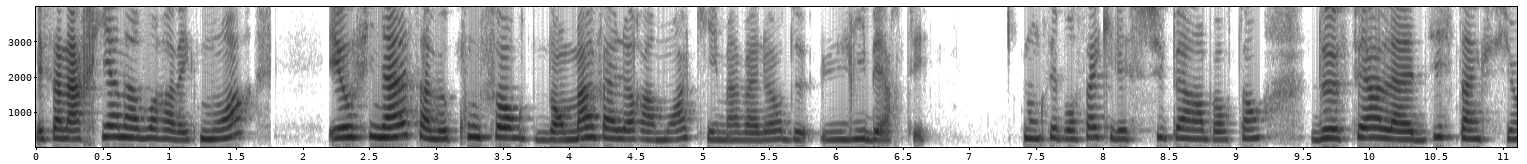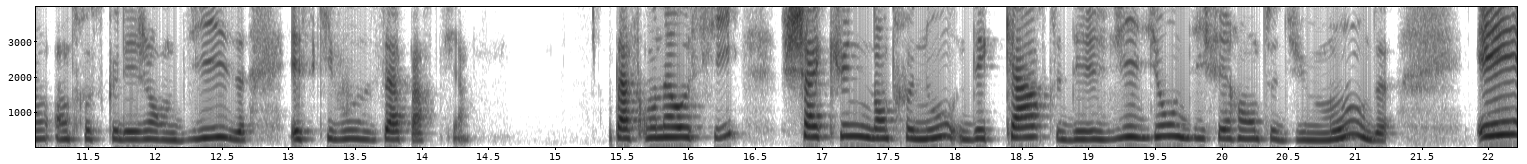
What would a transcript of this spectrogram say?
mais ça n'a rien à voir avec moi. Et au final, ça me conforte dans ma valeur à moi qui est ma valeur de liberté. Donc c'est pour ça qu'il est super important de faire la distinction entre ce que les gens disent et ce qui vous appartient. Parce qu'on a aussi chacune d'entre nous des cartes, des visions différentes du monde. Et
